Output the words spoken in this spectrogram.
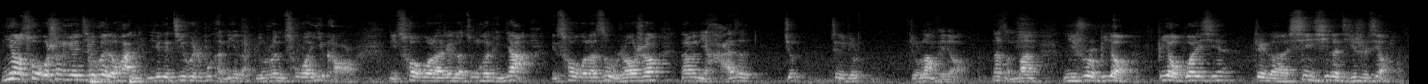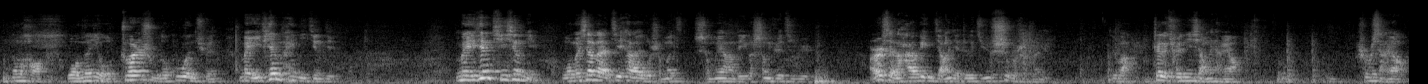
你要错过升学机会的话，你这个机会是不可逆的。比如说你错过艺考，你错过了这个综合评价，你错过了自主招生，那么你孩子就这个就就浪费掉了。那怎么办？你是不是比较比较关心？这个信息的及时性，那么好，我们有专属的顾问群，每天陪你精进，每天提醒你，我们现在接下来有什么什么样的一个升学机遇，而且呢还要给你讲解这个机遇适不适合你，对吧？这个群你想不想要？是不是想要？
